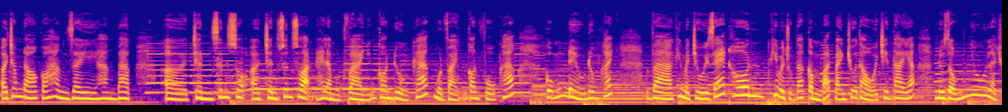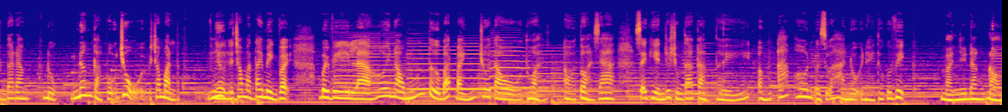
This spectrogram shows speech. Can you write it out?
Ở trong đó có hàng dày, hàng bạc, ở Trần Xuân Soạn, ở Trần Xuân Soạn hay là một vài những con đường khác, một vài những con phố khác cũng đều đông khách. Và khi mà trời rét hơn, khi mà chúng ta cầm bát bánh trôi tàu ở trên tay á, nó giống như là chúng ta đang được nâng cả vũ trụ trong bàn như Ừ. ở trong bàn tay mình vậy bởi vì là hơi nóng từ bát bánh trôi tàu tỏa ờ, tỏa ra sẽ khiến cho chúng ta cảm thấy ấm áp hơn ở giữa Hà Nội này thưa quý vị. Mà như đang đón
